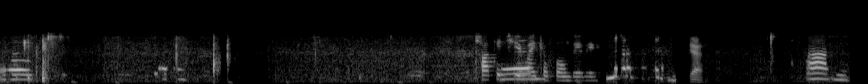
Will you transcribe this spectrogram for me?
Uh, Talking to your Um, microphone, baby. Yeah. um,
